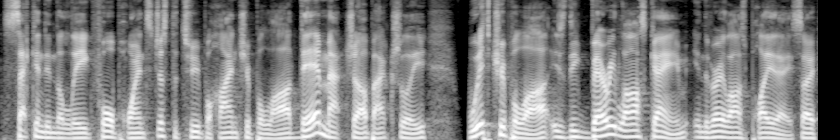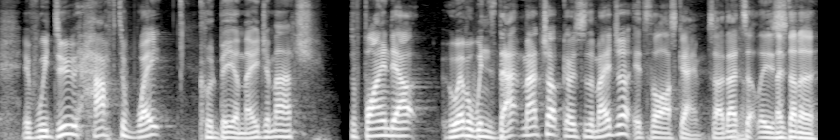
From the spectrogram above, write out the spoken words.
second in the league, four points, just the two behind Triple R. Their matchup, actually, with Triple R is the very last game in the very last play day. So if we do have to wait Could be a major match. to find out whoever wins that matchup goes to the major, it's the last game. So that's at least. They've done a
